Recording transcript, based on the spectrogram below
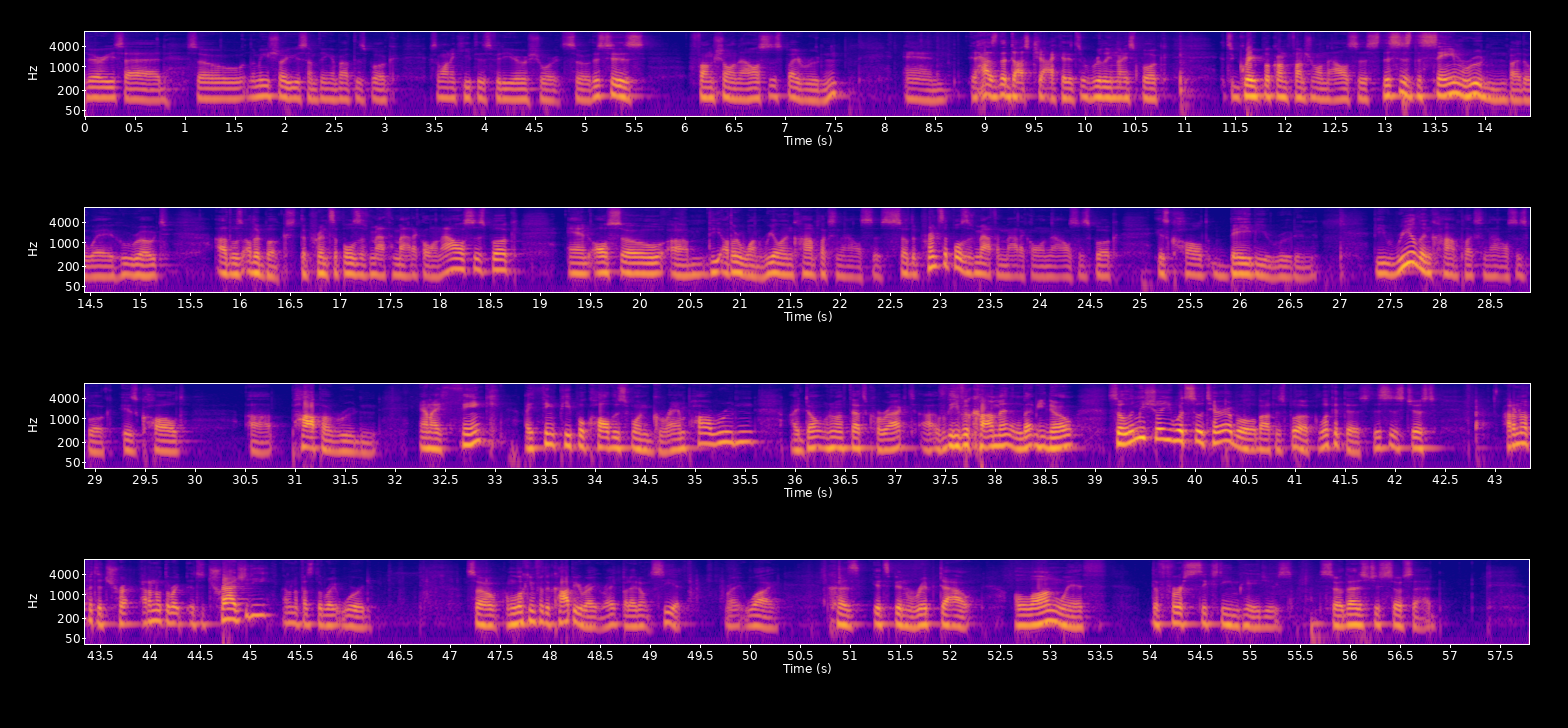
very sad. So let me show you something about this book because I want to keep this video short. So this is Functional Analysis by Rudin and it has the dust jacket. It's a really nice book. It's a great book on functional analysis. This is the same Rudin, by the way, who wrote uh, those other books, the Principles of Mathematical Analysis book and also um, the other one, Real and Complex Analysis. So the Principles of Mathematical Analysis book is called Baby Rudin. The real and complex analysis book is called uh, Papa Rudin. And I think I think people call this one Grandpa Rudin. I don't know if that's correct. Uh, leave a comment and let me know. So let me show you what's so terrible about this book. Look at this. This is just, I don't know if it's a, I don't know the right, it's a tragedy. I don't know if that's the right word. So I'm looking for the copyright, right? But I don't see it, right? Why? Because it's been ripped out along with the first 16 pages. So that is just so sad.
